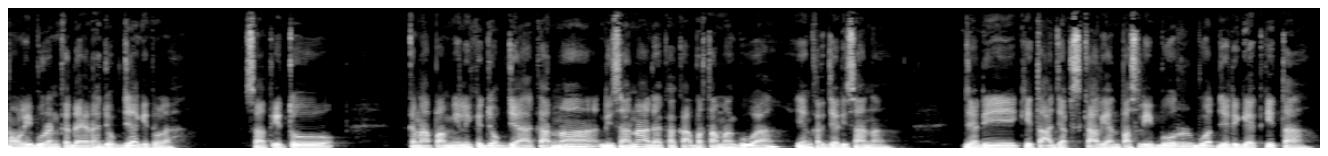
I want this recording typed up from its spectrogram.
mau liburan ke daerah Jogja gitulah. Saat itu kenapa milih ke Jogja? Karena di sana ada kakak pertama gua yang kerja di sana. Jadi kita ajak sekalian pas libur buat jadi guide kita.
